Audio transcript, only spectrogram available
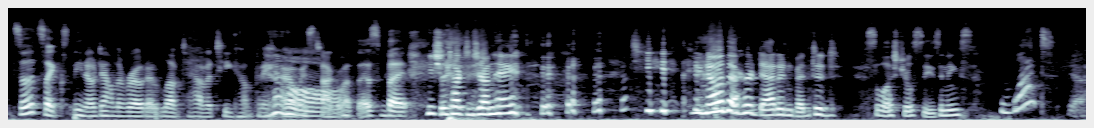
the- So it's like you know down the road, I would love to have a tea company. I always talk oh. about this, but You should talk to John Hay. you know that her dad invented celestial seasonings. what? Yeah,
